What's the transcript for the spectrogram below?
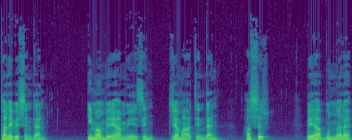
talebesinden imam veya müezzin cemaatinden hasır veya bunlara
